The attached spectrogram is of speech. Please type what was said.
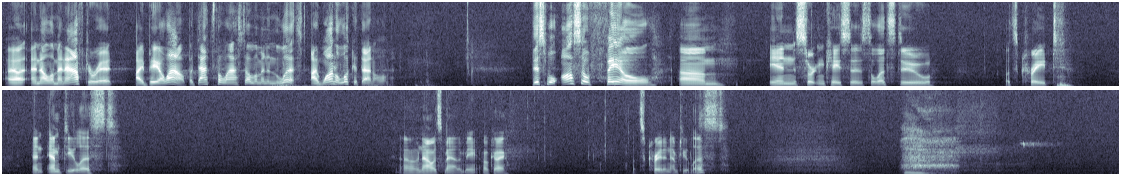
uh, an element after it, I bail out. But that's the last element in the list. I wanna look at that element. This will also fail, um, in certain cases. So let's do, let's create an empty list. Oh, now it's mad at me. Okay. Let's create an empty list.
